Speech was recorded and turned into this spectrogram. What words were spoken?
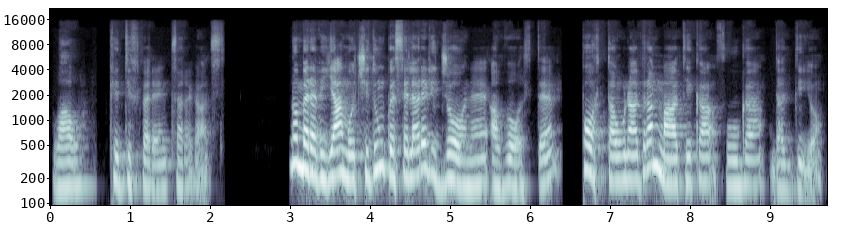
Wow, che differenza ragazzi. Non meravigliamoci dunque se la religione, a volte, porta una drammatica fuga da Dio,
